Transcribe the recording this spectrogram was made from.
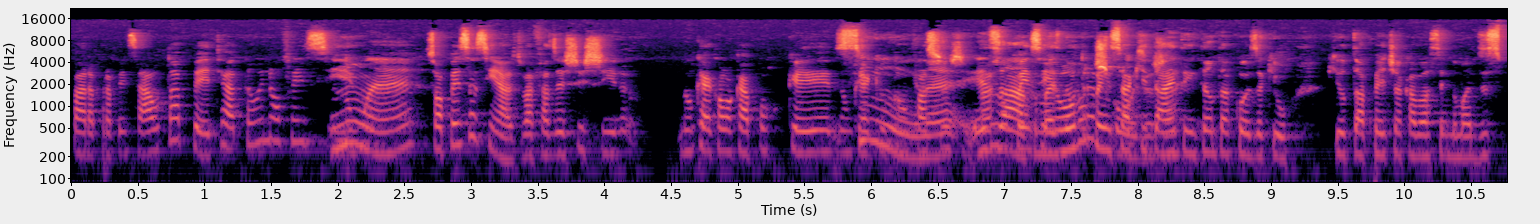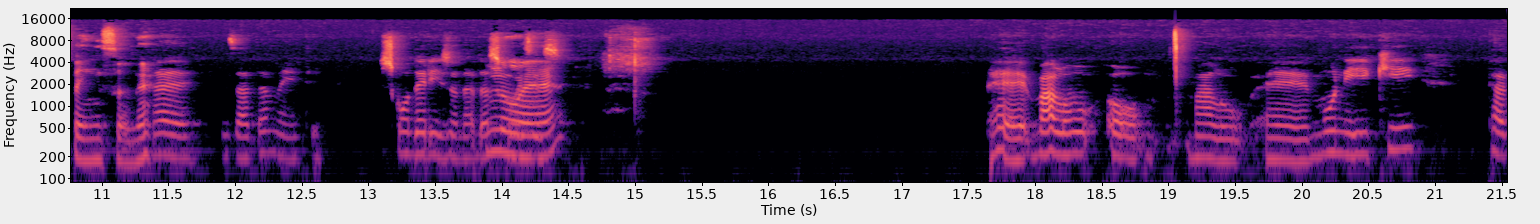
para para pensar. O tapete é tão inofensivo. Não é? Só pensa assim, ah, você vai fazer xixi, não quer colocar porque não Sim, quer que o cão faça né? xixi. Mas Exato, não mas não vamos pensar coisas, que dá, né? tem tanta coisa que o, que o tapete acaba sendo uma dispensa, né? É, exatamente. Esconderijo, né, das não coisas. É? É, Malu, oh, Malu, é, Monique tá,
